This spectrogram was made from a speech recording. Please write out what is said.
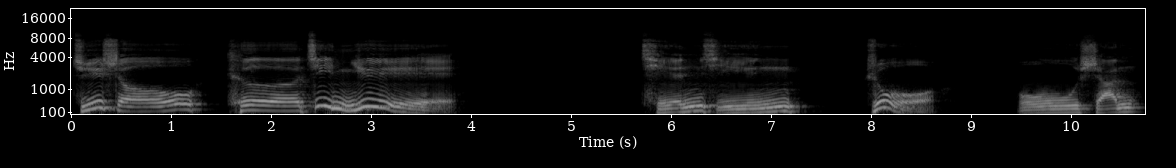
举手可近月，前行若浮山。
